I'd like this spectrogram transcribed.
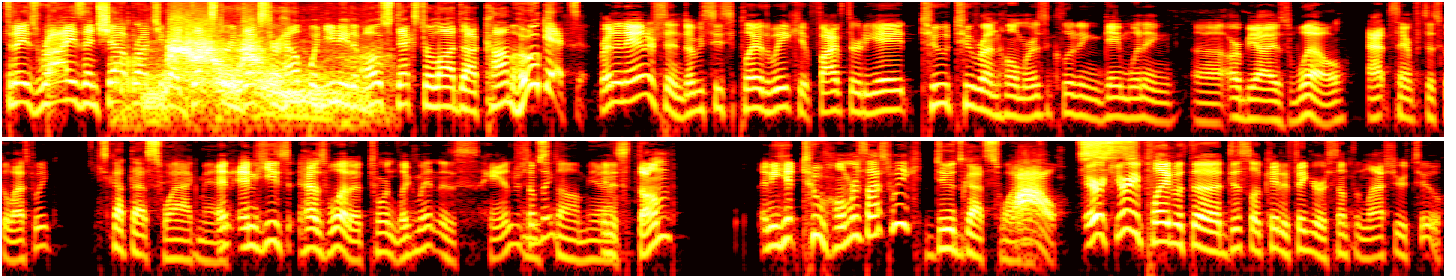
Today's Rise and Shout brought to you by Dexter and Dexter Help when you need it most. DexterLaw.com. Who gets it? Brennan Anderson, WCC Player of the Week, at 538, two two-run homers, including game-winning uh, RBI as well at San Francisco last week. He's got that swag, man. And and he's has what a torn ligament in his hand or his something thumb, yeah. in his thumb, and he hit two homers last week. Dude's got swag. Wow, Eric Yuri played with a dislocated finger or something last year too.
